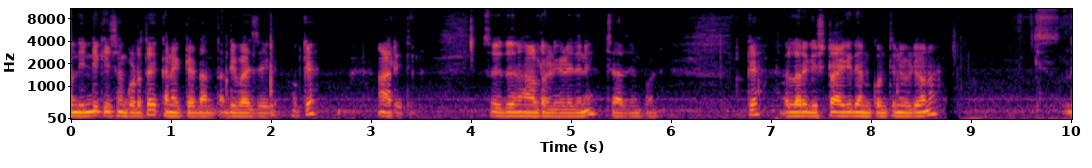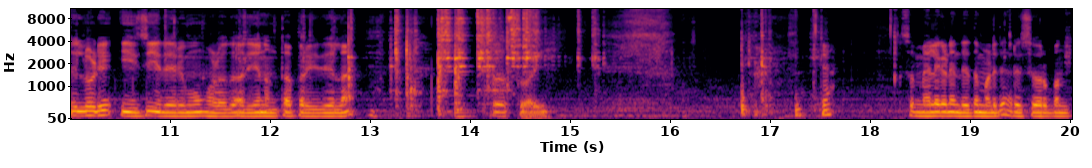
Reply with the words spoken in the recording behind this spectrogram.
ಒಂದು ಇಂಡಿಕೇಶನ್ ಕೊಡುತ್ತೆ ಕನೆಕ್ಟೆಡ್ ಅಂತ ಡಿವೈಸಿಗೆ ಓಕೆ ಆ ರೀತಿ. ಸೊ ಇದನ್ನು ಆಲ್ರೆಡಿ ಹೇಳಿದ್ದೀನಿ ಚಾರ್ಜಿಂಗ್ ಪಾಯಿಂಟ್ ಓಕೆ ಎಲ್ಲರಿಗೂ ಇಷ್ಟ ಆಗಿದೆ ಅಂದ್ಕೊತೀನಿ ವಿಡಿಯೋನ. ಇಲ್ಲಿ ನೋಡಿ ಈಸಿ ಇದೆ ರಿಮೂವ್ ಮಾಡೋದು. ಅದೇನಂತ ಪರಿ ಇದೆಯಲ್ಲ ಸೊ ಸಾರಿ ಓಕೆ ಸೊ ಮೇಲೆಗಡೆಯಿಂದ ಇದು ಮಾಡಿದೆ ರಿಸೀವರ್ ಬಂದು,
